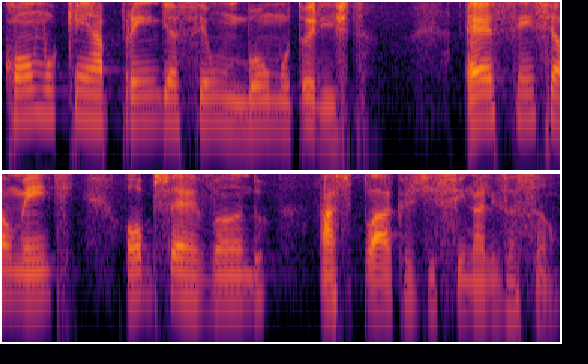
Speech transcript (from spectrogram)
como quem aprende a ser um bom motorista. Essencialmente, observando as placas de sinalização.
